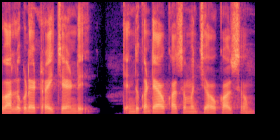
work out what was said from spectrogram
వాళ్ళు కూడా ట్రై చేయండి. ఎందుకంటే అవకాశం మంచి అవకాశం.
